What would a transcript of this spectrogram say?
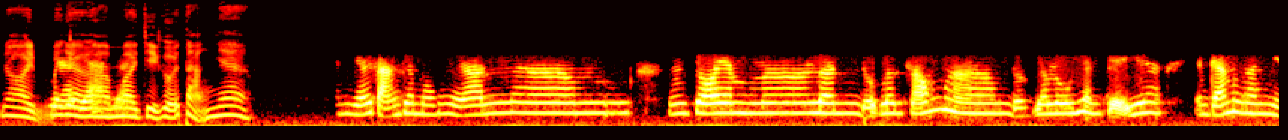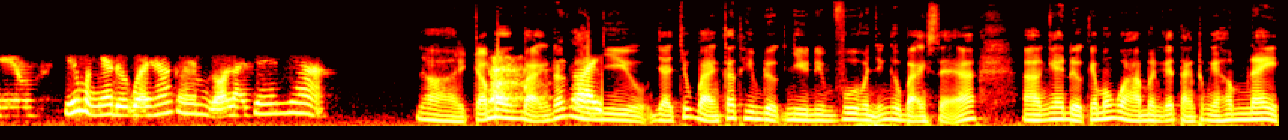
Rồi, bây Dạ, giờ dạ, dạ. mời chị gửi tặng nha. Em gửi tặng cho một người anh à, cho em à, lên được lên sóng à, được giao lưu với anh chị em cảm ơn anh nhiều nếu mà nghe được bài hát em gọi lại cho em nha Rồi, cảm ơn bạn rất là Rồi. nhiều và chúc bạn có thêm được nhiều niềm vui và những người bạn sẽ à, nghe được cái món quà mình gửi tặng trong ngày hôm nay.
